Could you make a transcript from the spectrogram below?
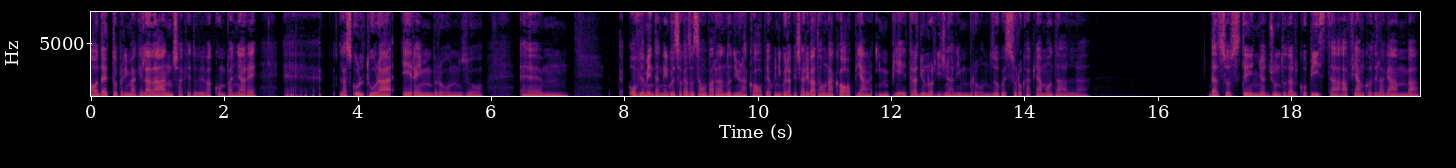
Ho detto prima che la lancia che doveva accompagnare eh, la scultura era in bronzo. Ehm, Ovviamente anche in questo caso stiamo parlando di una copia, quindi quella che ci è arrivata è una copia in pietra di un originale in bronzo, questo lo capiamo dal, dal sostegno aggiunto dal copista a fianco della gamba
